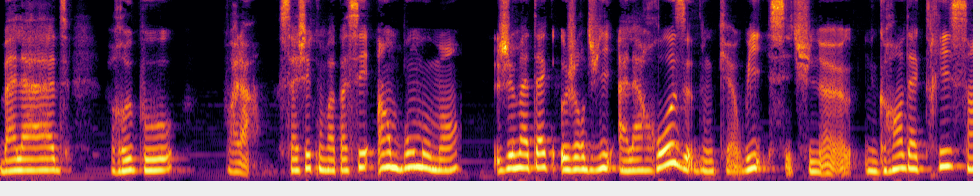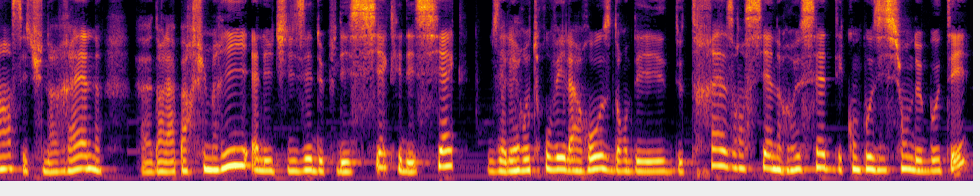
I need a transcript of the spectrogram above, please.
balade, repos, voilà, sachez qu'on va passer un bon moment. Je m'attaque aujourd'hui à la Rose. Donc euh, oui, c'est une, euh, grande actrice, hein, c'est une reine euh, dans la parfumerie. Elle est utilisée depuis des siècles et des siècles. Vous allez retrouver la rose dans des, de très anciennes recettes des compositions de beauté.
